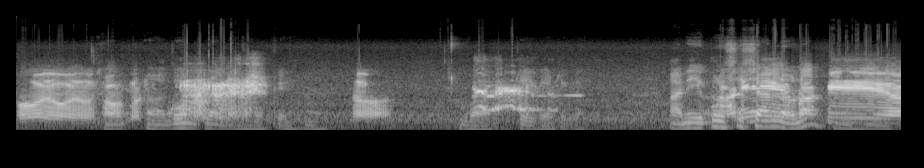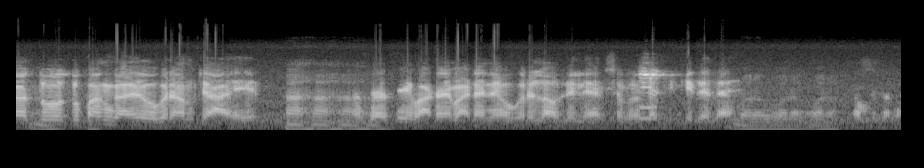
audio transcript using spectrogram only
होय होय होय सावंतवाडी हां दोन फ्लॅट आहे ओके. हं. हो. बरं ठीक आहे ठीक आहे. आणि एकोणीसशे आणि शहाण्णव ना? बाकी अं, दो दुकान गाळे वगैरे आमचे आहेत. हां हां हां आता ते भाड्या भाड्याने वगैरे लावलेले आहेत सगळं काही केलेलं आहे. बरोबर बरोबर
